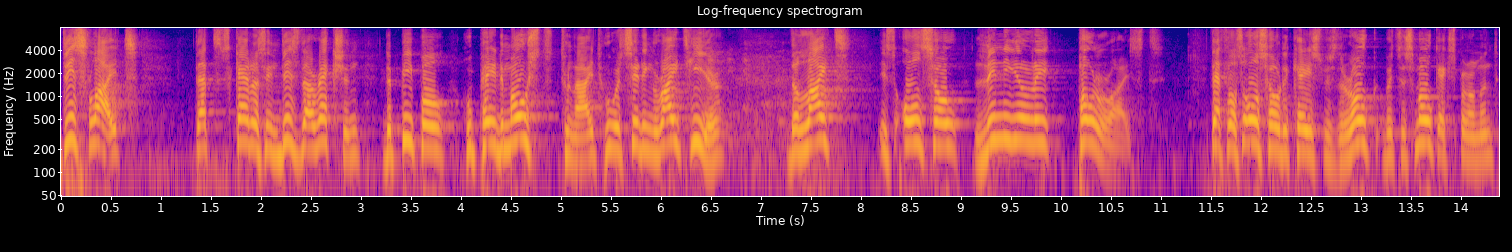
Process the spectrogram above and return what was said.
this light that scatters in this direction, the people who pay the most tonight, who are sitting right here, the light is also linearly polarized. That was also the case with the, with the smoke experiment,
